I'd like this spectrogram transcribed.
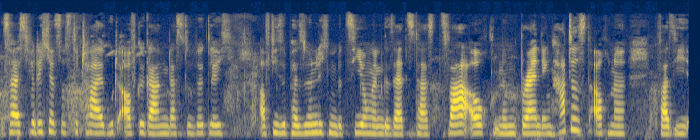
das heißt, für dich ist es total gut aufgegangen, dass du wirklich auf diese persönlichen Beziehungen gesetzt hast. Zwar auch ein Branding hattest, auch eine quasi,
